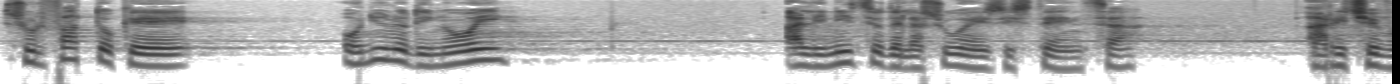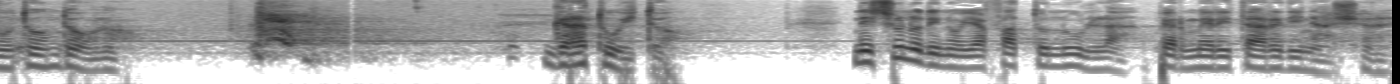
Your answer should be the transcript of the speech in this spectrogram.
sul fatto che ognuno di noi all'inizio della sua esistenza ha ricevuto un dono. Gratuito. Nessuno di noi ha fatto nulla per meritare di nascere,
